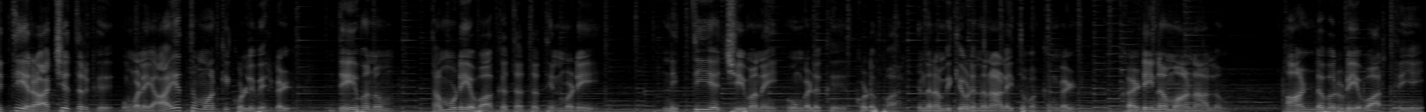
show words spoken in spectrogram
நித்திய ராஜ்யத்திற்கு உங்களை ஆயத்தமாக்கி கொள்ளுவீர்கள் தேவனும் தம்முடைய வாக்கு தத்தத்தின்படி நித்திய ஜீவனை உங்களுக்கு கொடுப்பார். இந்த நம்பிக்கையோடு இந்த நாளை துவக்கங்கள். கடினமானாலும் ஆண்டவருடைய வார்த்தையை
